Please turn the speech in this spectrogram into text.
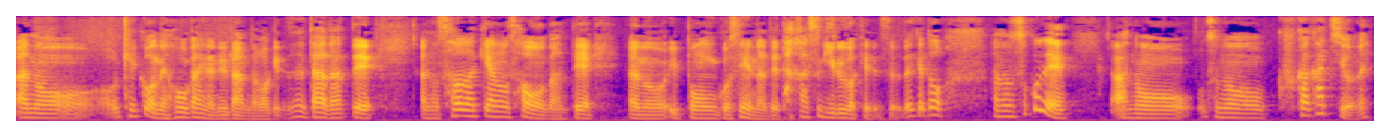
あの、結構ね、法外な値段なわけですね。ただだって、あの、竿だけあの竿なんて、あの、1本5000円なんて高すぎるわけですよ。だけど、あの、そこで、あの、その、付加価値をね、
